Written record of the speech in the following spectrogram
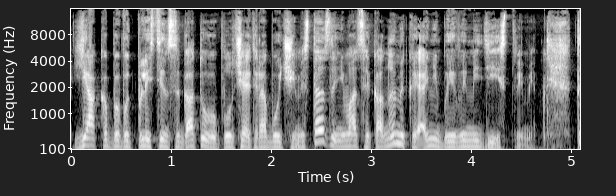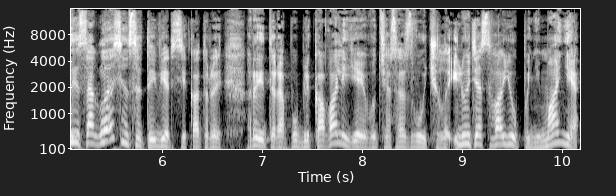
якобы вот палестинцы готовы получать рабочие места места заниматься экономикой, а не боевыми действиями. Ты согласен с этой версией, которую Рейтер опубликовали, я его сейчас озвучила? Или у тебя свое понимание,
